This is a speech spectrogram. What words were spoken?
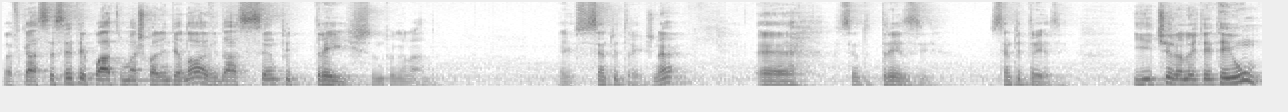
Vai ficar 64 mais 49 dá 103, se não estou enganado. É isso, 103, né? É 113. 113. E tirando 81,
